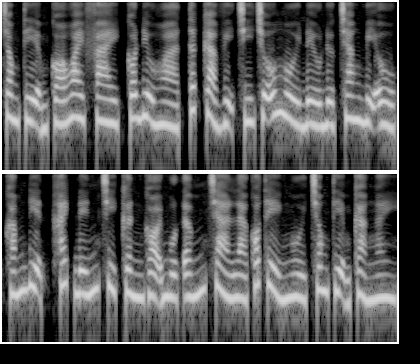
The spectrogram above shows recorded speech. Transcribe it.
Trong tiệm có wifi, có điều hòa, tất cả vị trí chỗ ngồi đều được trang bị ổ cắm điện, khách đến chỉ cần gọi một ấm trà là có thể ngồi trong tiệm cả ngày.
